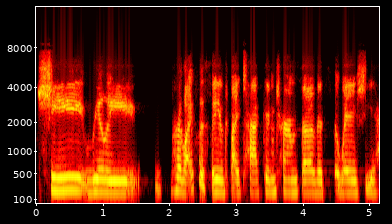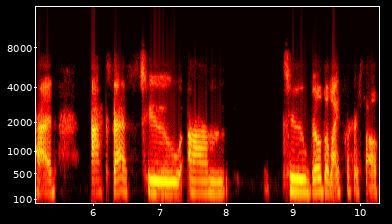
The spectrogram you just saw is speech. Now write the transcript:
she really her life was saved by tech in terms of it's the way she had access to um, to build a life for herself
